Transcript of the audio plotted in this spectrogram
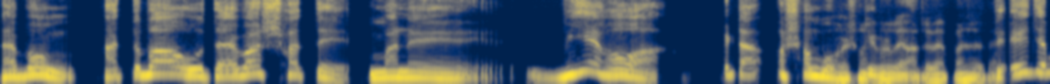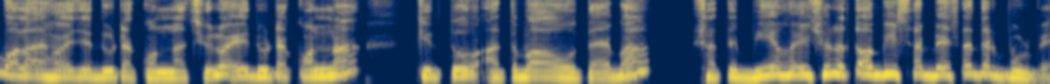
এবং আতবা ও তাইবার সাথে মানে বিয়ে হওয়া এটা অসম্ভব এই যে বলা হয় যে দুটা কন্যা ছিল এই দুটা কন্যা কিন্তু আতবা ও তাইবা সাথে বিয়ে হয়েছিল তাও বিশা বেসাতের পূর্বে।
